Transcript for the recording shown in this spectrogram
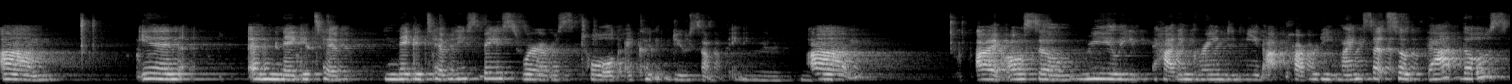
um, in a negative negativity space where I was told I couldn't do something. Mm-hmm. Um, I also really had ingrained in me that poverty mindset. So that those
